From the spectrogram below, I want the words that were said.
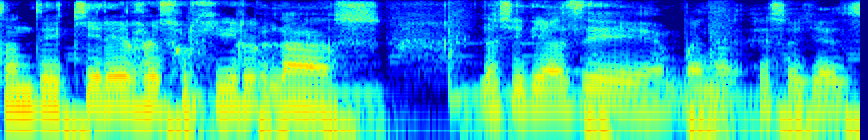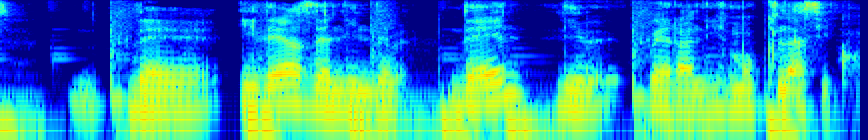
donde quiere resurgir las, las ideas de, bueno, eso ya es de ideas del, liberalismo clásico.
